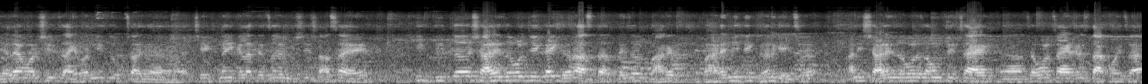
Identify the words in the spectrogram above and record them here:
गेल्या वर्षी साहेबांनी जो चा चेक नाही केला त्याचा विशेष असा आहे की तिथं शाळेजवळ जे काही घरं असतात त्याचं भाडे भाड्याने ते घर घ्यायचं आणि शाळेजवळ जाऊन त्याचा ॲ जवळचा ॲड्रेस दाखवायचा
